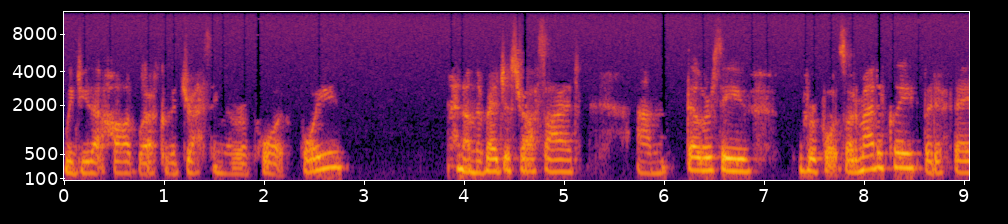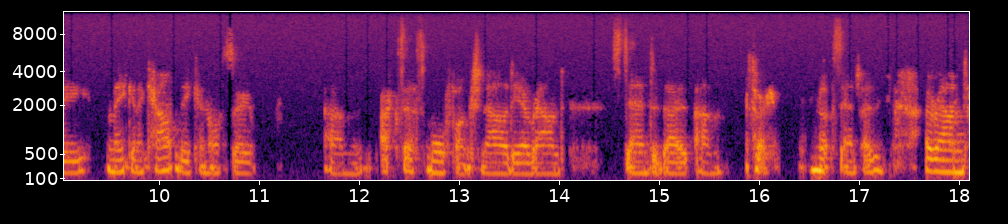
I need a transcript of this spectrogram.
We do that hard work of addressing the report for you. And on the registrar side, um, they'll receive reports automatically, but if they make an account, they can also um, access more functionality around standardize, um, sorry, not standardizing, around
